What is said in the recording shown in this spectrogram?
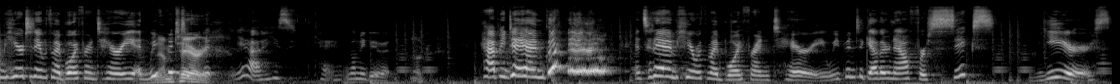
I'm here today with my boyfriend Terry, and we've I'm been. Terry. yeah, he's okay. Let me do it. okay. Happy day. I'm good. And today I'm here with my boyfriend Terry. We've been together now for six years.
